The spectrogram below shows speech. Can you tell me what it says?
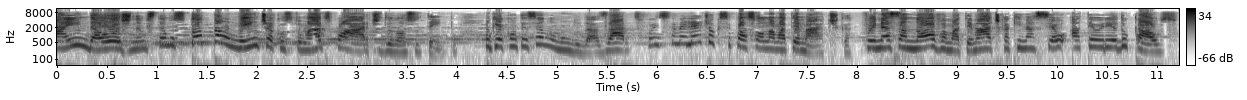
Ainda hoje não estamos totalmente acostumados com a arte do nosso tempo. O que aconteceu no mundo das artes foi semelhante ao que se passou na matemática. Foi nessa nova matemática que nasceu a teoria do caos.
